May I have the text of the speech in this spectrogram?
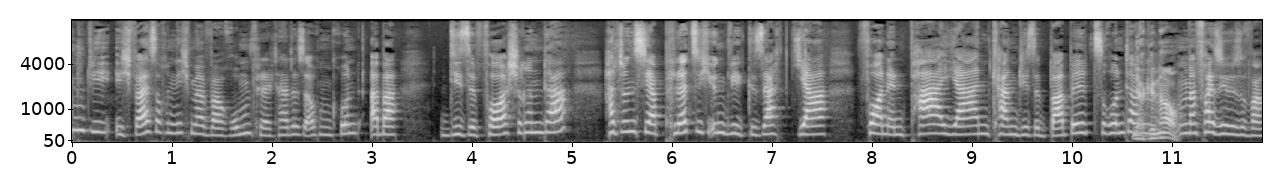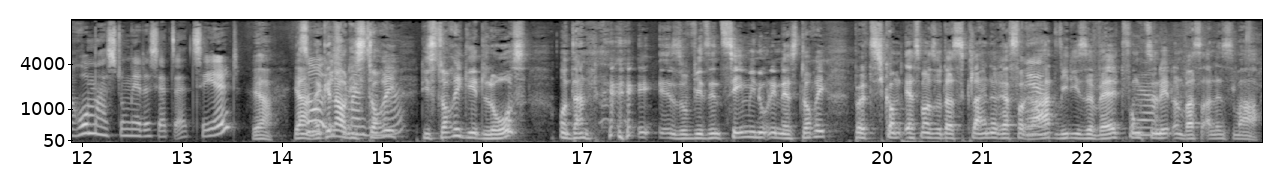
irgendwie, ich weiß auch nicht mehr warum, vielleicht hat es auch einen Grund, aber diese Forscherin da hat uns ja plötzlich irgendwie gesagt, ja, vor ein paar Jahren kamen diese Bubbles runter. Ja, genau. Und man fragt sich so, warum hast du mir das jetzt erzählt? Ja, ja, So, ne, genau, ich die mein so, Story, ne? die Story geht los und dann, so wir sind zehn Minuten in der Story, plötzlich kommt erstmal so das kleine Referat, Ja. wie diese Welt funktioniert und was alles war.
